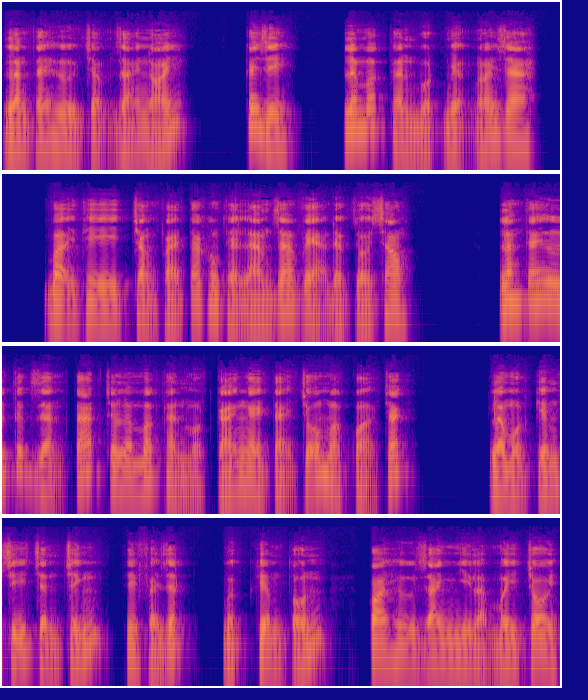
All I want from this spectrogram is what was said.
Lăng Thái Hư chậm rãi nói. Cái gì? Lâm Bắc Thần buột miệng nói ra. Vậy thì chẳng phải ta không thể làm ra vẻ được rồi sao? Lăng Thái Hư tức giận tát cho Lâm Bắc Thần một cái ngay tại chỗ mà quả trách. Là một kiếm sĩ chân chính thì phải rất mực khiêm tốn, coi hư danh như là mây trôi.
